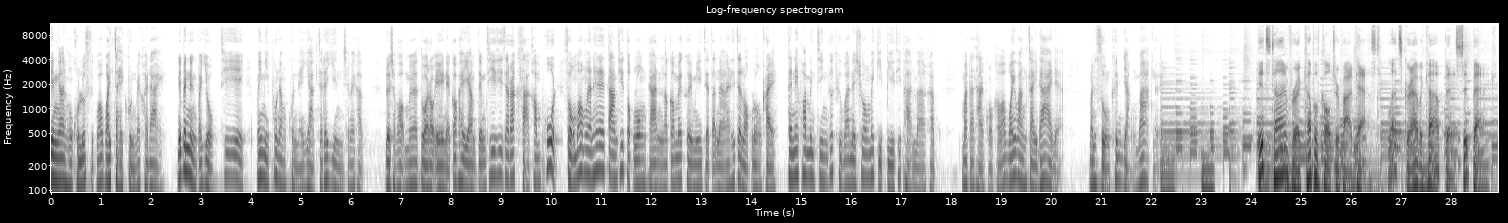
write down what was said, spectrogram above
ทีมงานของคุณรู้สึกว่าไว้ใจคุณไม่ค่อยได้ นี่เป็นหนึ่งประโยคที่ไม่มีผู้นำคนไหนอยากจะได้ยินใช่ไหมครับ โดยเฉพาะเมื่อตัวเราเองเนี่ยก็พยายามเต็มที่ที่จะรักษาคำพูด ส่งมอบงานให้ได้ตามที่ตกลงกัน แล้วก็ไม่เคยมีเจตนาที่จะหลอกลวงใคร แต่ในความเป็นจริงก็คือว่าในช่วงไม่กี่ปีที่ผ่านมาครับ มาตรฐานของคำว่าไว้วางใจได้เนี่ยมันสูงขึ้นอย่างมากเลย It's time for a cup of culture podcast. Let's grab a cup and sit back.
